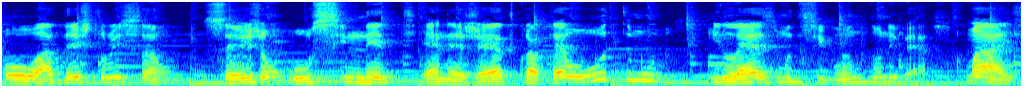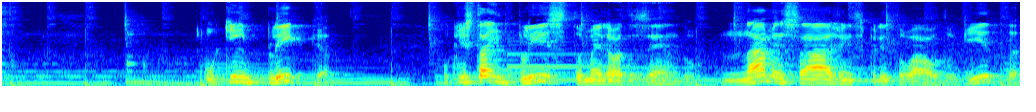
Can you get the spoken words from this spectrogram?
ou a destruição sejam o cinete energético até o último milésimo de segundo do universo. Mas o que implica, o que está implícito, melhor dizendo, na mensagem espiritual do Gita,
